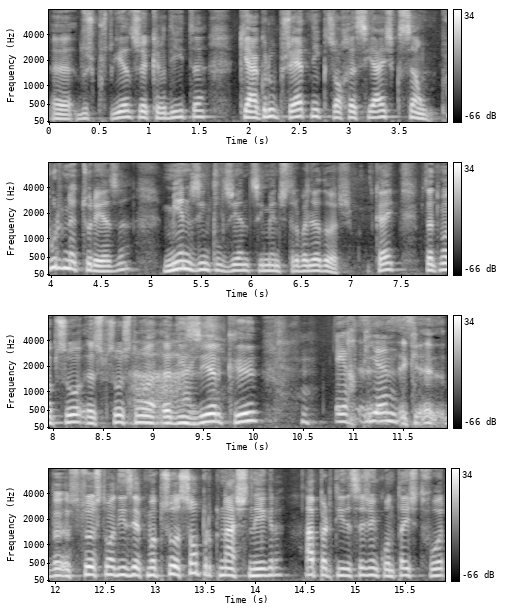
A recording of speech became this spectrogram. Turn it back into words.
eh, dos portugueses, acredita que há grupos étnicos ou raciais que são, por natureza, menos inteligentes e menos trabalhadores. Okay? Portanto, uma pessoa, as pessoas estão a, a dizer que é arrepiante. É eh, as pessoas estão a dizer que uma pessoa só porque nasce negra, à partida, seja em contexto for,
